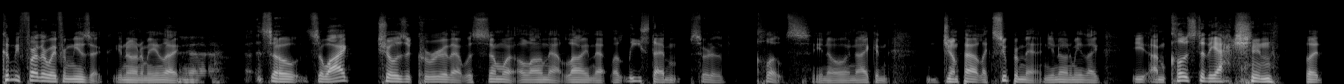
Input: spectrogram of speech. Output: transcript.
couldn't be further away from music. You know what I mean? Like, yeah so so I chose a career that was somewhat along that line that at least I'm sort of close, you know, and I can jump out like Superman, you know what I mean? Like I'm close to the action, but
